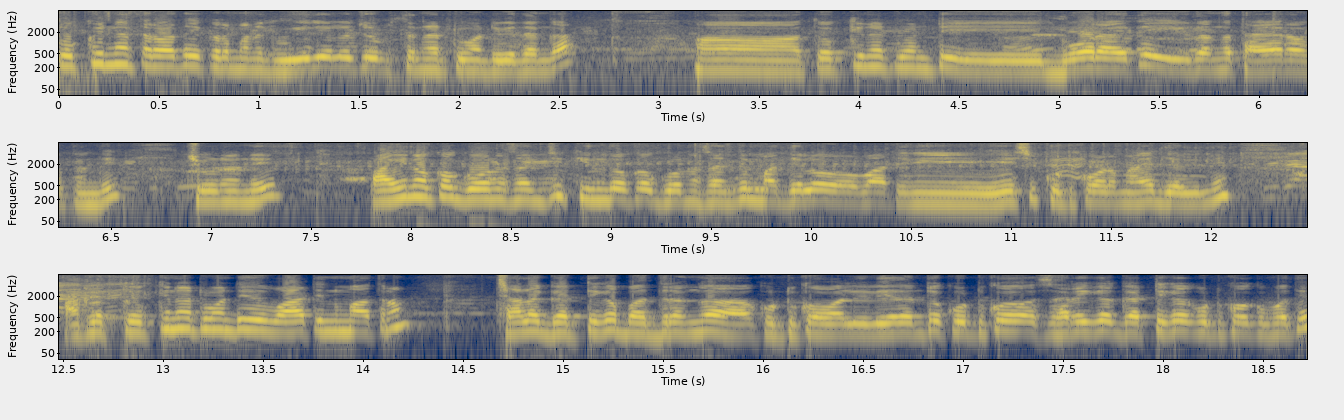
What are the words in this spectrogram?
తొక్కిన తర్వాత ఇక్కడ మనకి వీడియోలో చూపిస్తున్నటువంటి విధంగా తొక్కినటువంటి బోర అయితే ఈ విధంగా తయారవుతుంది. చూడండి పైన ఒక గోన సంచి కింద ఒక గోన సంచి మధ్యలో వాటిని వేసి కుట్టుకోవడం అనేది జరిగింది. అట్లా తొక్కినటువంటి వాటిని మాత్రం చాలా గట్టిగా భద్రంగా కుట్టుకోవాలి. లేదంటే కుట్టుకో సరిగా గట్టిగా కుట్టుకోకపోతే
